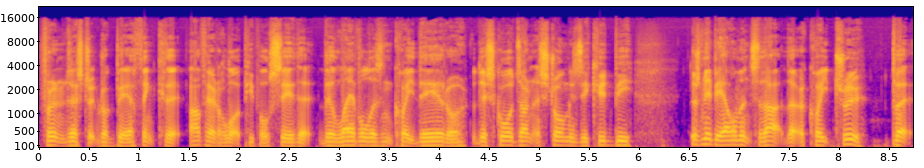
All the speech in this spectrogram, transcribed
for inter-district rugby. I think that I've heard a lot of people say that the level isn't quite there, or the squads aren't as strong as they could be. There's maybe elements of that that are quite true but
